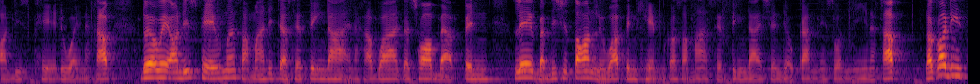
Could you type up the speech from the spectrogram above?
on Display ด้วยนะครับโดย Away on Display เพื่อนสามารถที่จะเซตติ้งได้นะครับว่าจะชอบแบบเป็นเลขแบบดิจิตอลหรือว่าเป็นเข็มก็สามารถเซตติ้งได้เช่นเดียวกันในส่วนนี้นะครับแล้วก็ดีไซ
